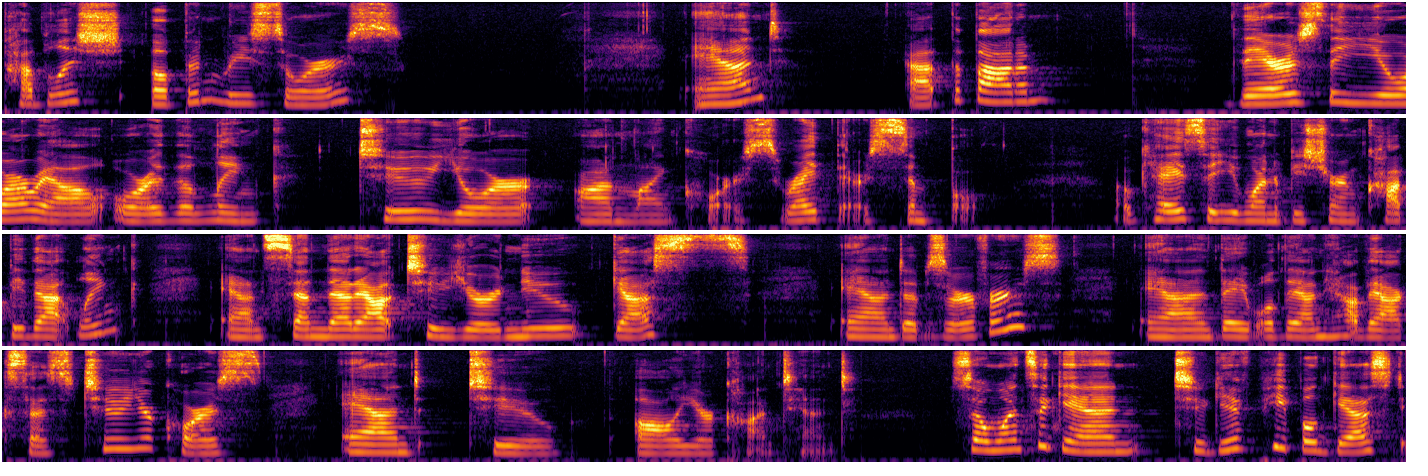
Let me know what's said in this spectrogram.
Publish Open Resource, and at the bottom, there's the URL or the link to your online course right there, simple. Okay, so you want to be sure and copy that link and send that out to your new guests and observers and they will then have access to your course and to all your content. So once again, to give people guest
